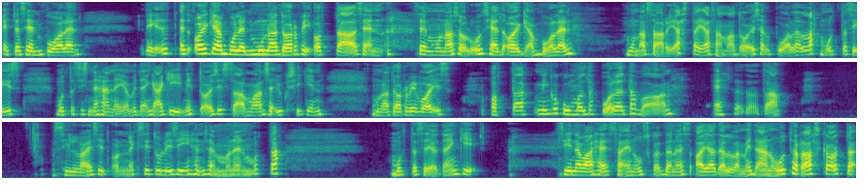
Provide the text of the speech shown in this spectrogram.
että sen puolen, että et oikean puolen munatorvi ottaa sen, sen munasolun sieltä oikean puolen munasarjasta ja sama toisella puolella, mutta siis, mutta siis nehän ei ole mitenkään kiinni toisissaan, vaan se yksikin munatorvi voisi ottaa niin kummalta puolelta vaan. Että tota, sillä sit onneksi tuli siihen semmoinen, mutta, mutta se jotenkin siinä vaiheessa en uskaltanut edes ajatella mitään uutta raskautta,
